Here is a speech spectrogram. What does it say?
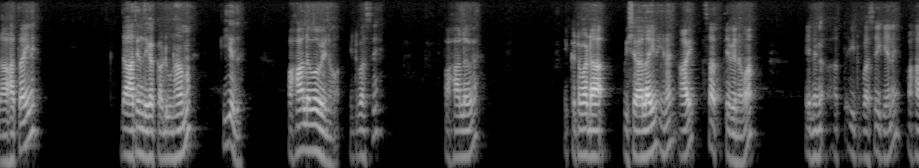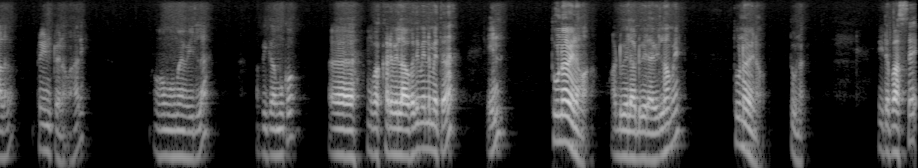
දාහතයින දාහතෙන් දෙකක් අඩුනහම කියද? පහලව වෙනවා. ඉට පස්සේ පහලව එකට වඩා විශාලයින. එන අයි සත්‍ය වෙනවා. එ ඊට පස්සේ ගැන පහලව ප්‍රින්ට් වෙනවා. හරි? ඔහොමුම විල්ල අපි ගමුකෝ. මොකක්හර වෙලාවද මෙන්න මෙත එන් තුන වෙනවා. අඩු වෙලා අඩු වෙලා විල්ලම තුන වෙනවා. තුන. ඊට පස්සේ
